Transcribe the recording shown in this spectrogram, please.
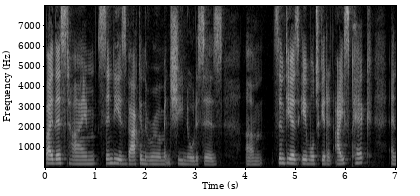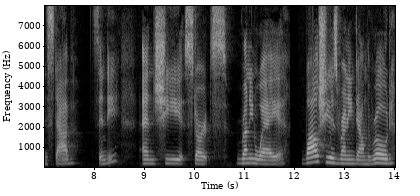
By this time, Cindy is back in the room and she notices um, Cynthia is able to get an ice pick and stab Cindy, and she starts running away. While she is running down the road,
